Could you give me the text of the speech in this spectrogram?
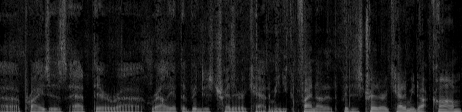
uh, prizes at their uh, rally at the Vintage Trailer Academy. And you can find out at vintagetraileracademy.com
